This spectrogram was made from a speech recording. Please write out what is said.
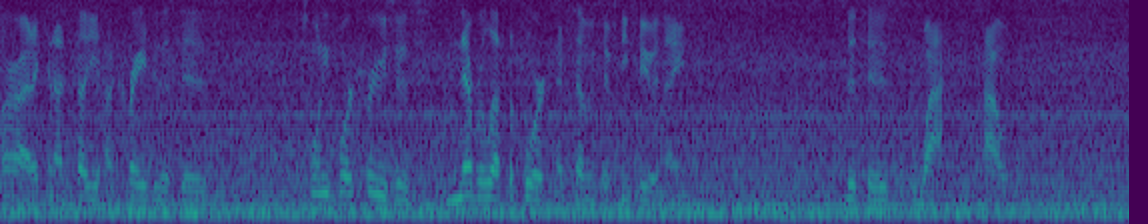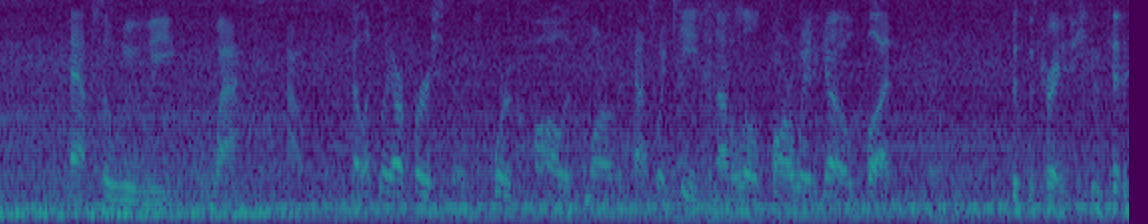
All right, I cannot tell you how crazy this is. 24 cruises never left the port at 7:52 at night. This is whacked out. Absolutely whacked out. Now, luckily, our first port of call is tomorrow's at Castaway Cay, so not a little far away to go, but this is crazy. We've-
